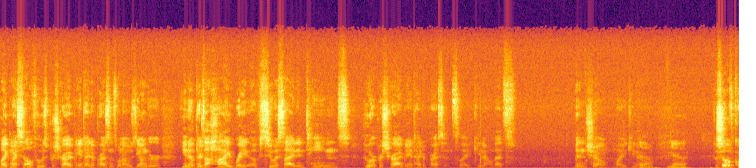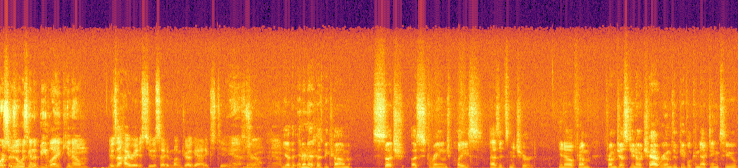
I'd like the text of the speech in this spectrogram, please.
like myself, who was prescribed antidepressants when I was younger, you know, there's a high rate of suicide in teens who are prescribed antidepressants. Like you know, that's been shown. Like you know, yeah, yeah. so of course there's always gonna be like you know, there's a high rate of suicide among drug addicts too. yeah, Yeah. true, yeah. Yeah, the internet has become such a strange place as it's matured. You know, from from just you know chat rooms and people connecting to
